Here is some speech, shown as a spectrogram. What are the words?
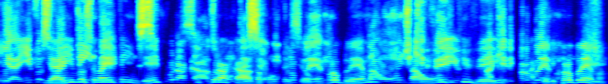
E aí você, e aí vai, você vai entender entender se por acaso, se por acaso aconteceu aconteceu algum problema, da onde, da que, onde veio que veio aquele problema. aquele problema.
